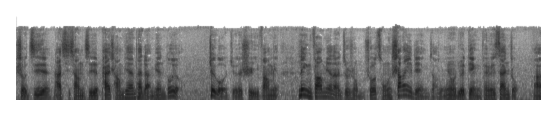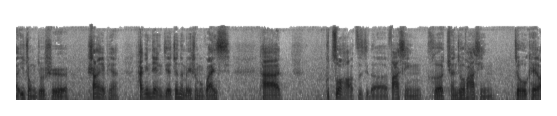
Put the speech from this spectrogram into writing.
手机、拿起相机拍长片、拍短片都有，这个我觉得是一方面。另一方面呢，就是我们说从商业电影角度，因为我觉得电影分为三种啊，一种就是商业片，它跟电影节真的没什么关系，它。做好自己的发行和全球发行就 OK 了，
